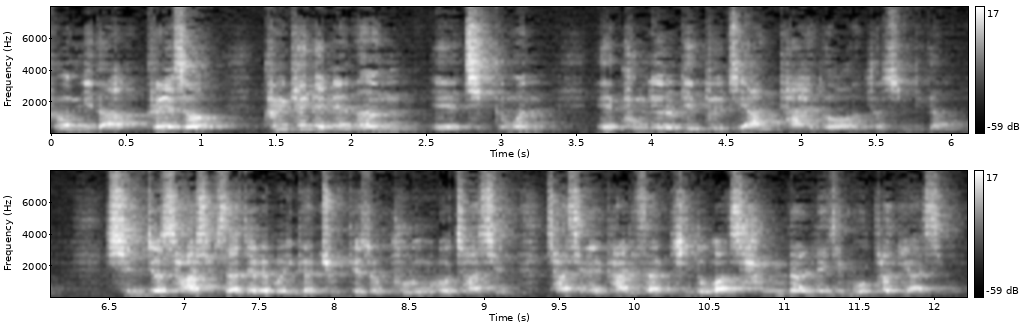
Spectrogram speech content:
그겁니다. 그래서 그렇게 되면은 예, 지금은 예, 국류를 베풀지 않다 해도 어떻습니까? 심지어 44절에 보니까 주께서 구름으로 자신, 자신을 가리사 기도가 상달되지 못하게 하시고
